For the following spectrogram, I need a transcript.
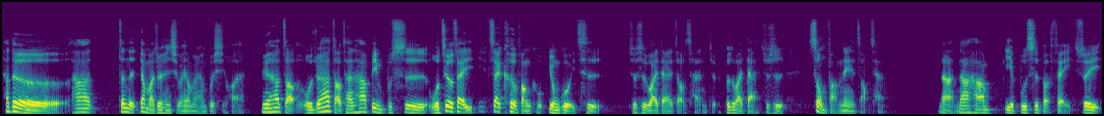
他的他。真的，要么就很喜欢，要么很不喜欢。因为他早，我觉得他早餐他并不是，我只有在在客房用过一次，就是外带的早餐，就不是外带，就是送房内的早餐。那那他也不是 buffet，所以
